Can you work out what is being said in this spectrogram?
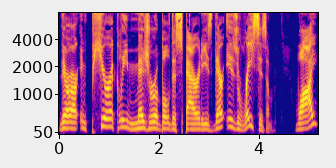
There are empirically measurable disparities. There is racism. Why?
